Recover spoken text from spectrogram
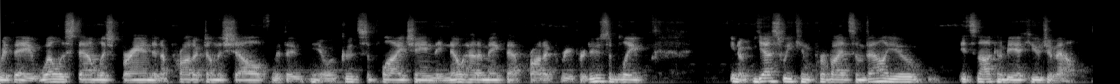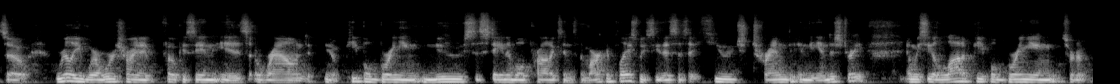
with a well-established brand and a product on the shelf with a you know a good supply chain. They know how to make that product reproducibly. You know yes we can provide some value. It's not going to be a huge amount. So really where we're trying to focus in is around you know people bringing new sustainable products into the marketplace. We see this as a huge trend in the industry and we see a lot of people bringing sort of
